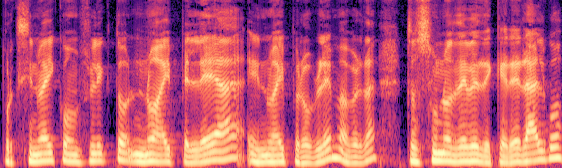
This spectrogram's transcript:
Porque si no hay conflicto, no hay pelea y no hay problema, ¿verdad? Entonces uno debe de querer algo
